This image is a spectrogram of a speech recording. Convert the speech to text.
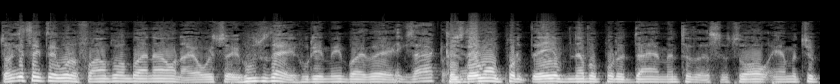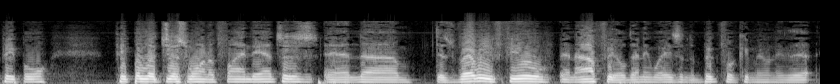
don't you think they would have found one by now? And I always say, who's they? Who do you mean by they? Exactly. Because yeah. they won't put it, they have never put a dime into this. It's all amateur people, people that just want to find answers, and um, there's very few in our field, anyways, in the Bigfoot community that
